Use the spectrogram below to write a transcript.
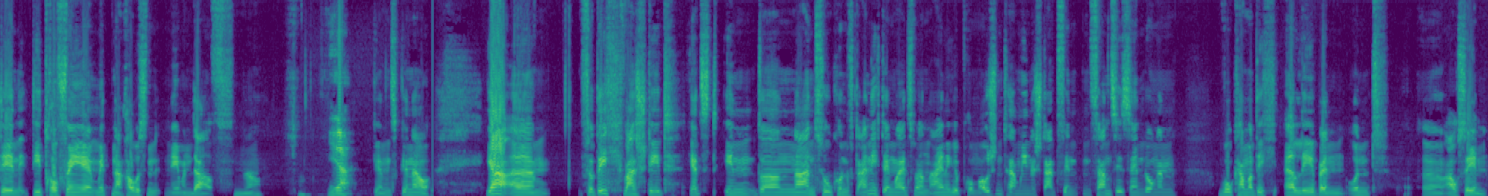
den, die Trophäe mit nach Hause nehmen darf. Ne? Ja. Ganz genau. Ja, ähm, für dich, was steht jetzt in der nahen Zukunft an? Ich denke mal, jetzt werden einige Promotion-Termine stattfinden, Fernsehsendungen. Wo kann man dich erleben und äh, auch sehen?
